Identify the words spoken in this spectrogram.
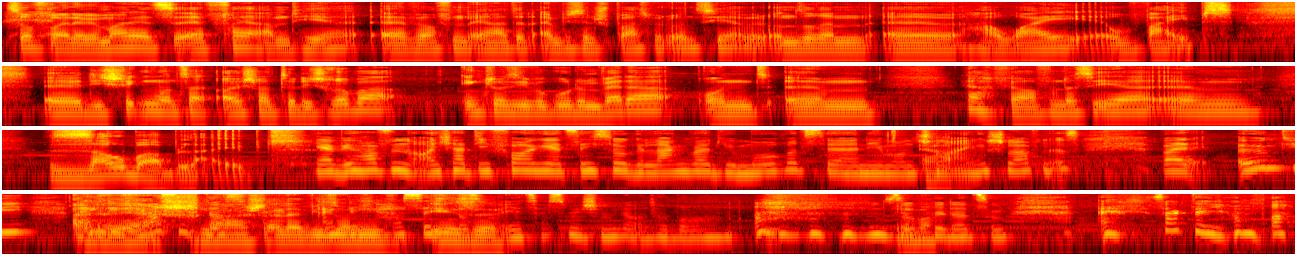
So, Freunde, wir machen jetzt äh, Feierabend hier. Äh, wir hoffen, ihr hattet ein bisschen Spaß mit uns hier, mit unseren äh, Hawaii-Vibes. Äh, die schicken wir uns euch natürlich rüber, inklusive gutem Wetter. Und ähm, ja, wir hoffen, dass ihr ähm, sauber bleibt. Ja, wir hoffen, euch hat die Folge jetzt nicht so gelangweilt wie Moritz, der neben uns Ja. schon eingeschlafen ist. Weil irgendwie, Alter, eigentlich hasse ich das. Alter, wie so ein ich Esel. Das, jetzt hast du mich schon wieder unterbrochen. so Ja, viel dazu. Sagt er ja, mach.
